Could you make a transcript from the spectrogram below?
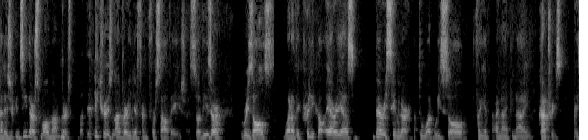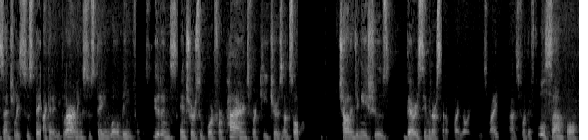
And as you can see, there are small numbers, but the picture is not very different for South Asia. So these are results. What are the critical areas? Very similar to what we saw for the entire 99 countries. Essentially, sustain academic learning, sustain well being for the students, ensure support for parents, for teachers, and so on. Challenging issues, very similar set of priorities right, as for the full sample,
